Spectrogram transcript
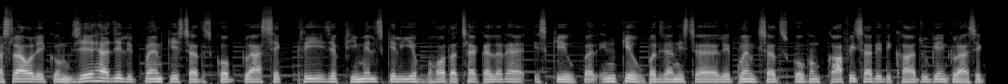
वालेकुम। ये है जी लिटमैन की स्टेथोस्कोप क्लासिक थ्री, ये फीमेल्स के लिए बहुत अच्छा कलर है। इसके ऊपर, इनके ऊपर यानी लिटमैन की स्टेथोस्कोप हम काफ़ी सारी दिखा चुके हैं। Classic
